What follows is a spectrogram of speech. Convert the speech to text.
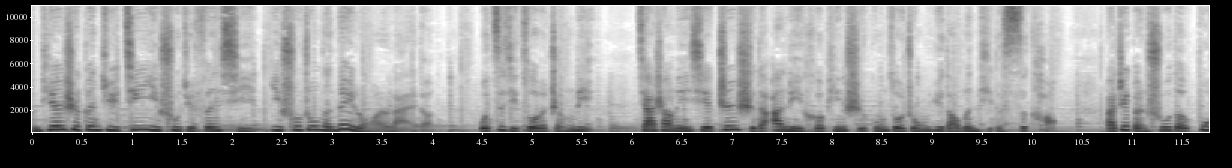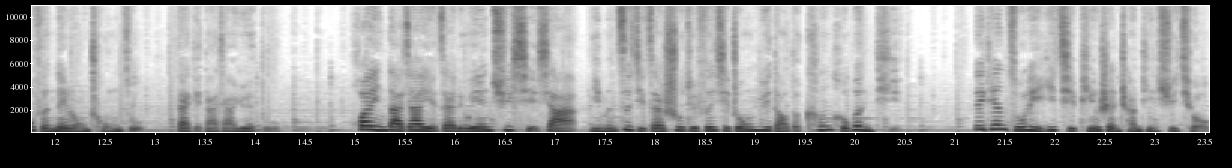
本篇是根据《精益数据分析》一书中的内容而来的，我自己做了整理，加上了一些真实的案例和平时工作中遇到问题的思考，把这本书的部分内容重组带给大家阅读。欢迎大家也在留言区写下你们自己在数据分析中遇到的坑和问题。那天组里一起评审产品需求，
